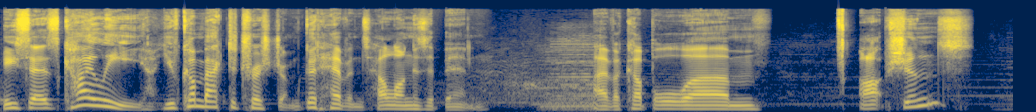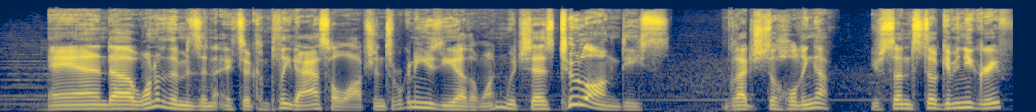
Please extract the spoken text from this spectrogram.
He says, Kylie, you've come back to Tristram. Good heavens, how long has it been? I have a couple um, options, and uh, one of them is an, it's a complete asshole option, so we're going to use the other one, which says, Too long, Deese. I'm glad you're still holding up. Your son's still giving you grief?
